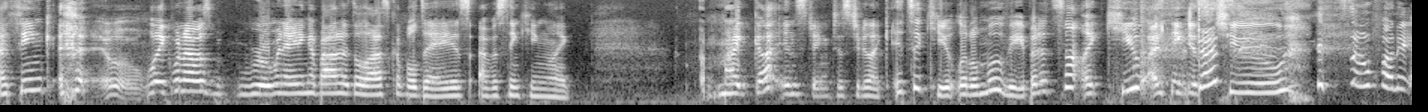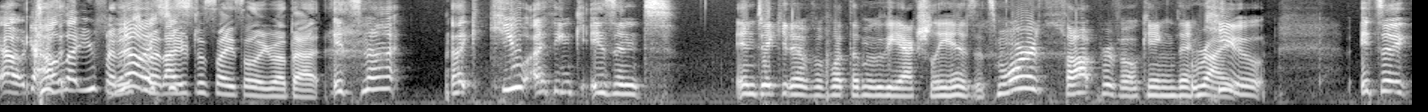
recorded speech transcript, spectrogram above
I think like when I was ruminating about it the last couple days, I was thinking like my gut instinct is to be like it's a cute little movie, but it's not like cute. I think it's That's- too. it's so funny. Oh, okay, I'll let you finish, No, but it's I have to say something about that. it's not like cute i think isn't indicative of what the movie actually is it's more thought-provoking than Right. cute it's a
